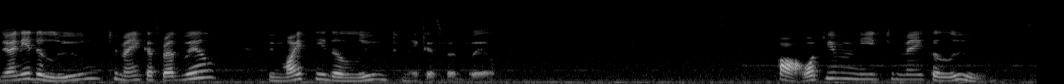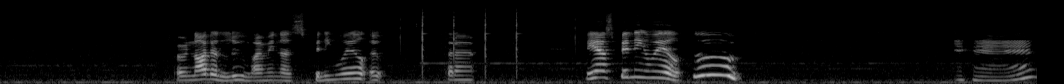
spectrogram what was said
Do I need a loom to make a thread wheel? We might need a loom to make a thread wheel. Ah, what do you need to make a loom? Or not a loom, I mean a spinning wheel? Oh, ta-da. Yeah, spinning wheel! Woo! Mm-hmm.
